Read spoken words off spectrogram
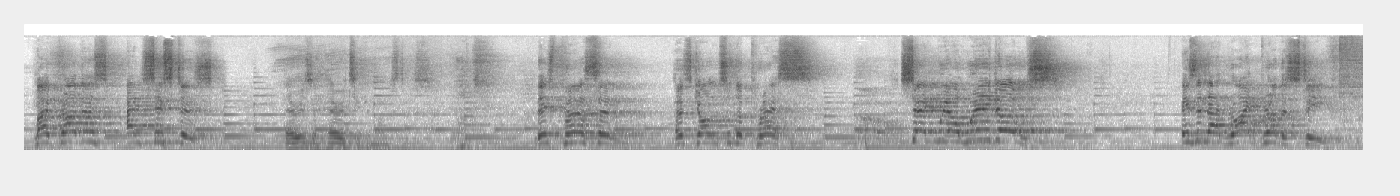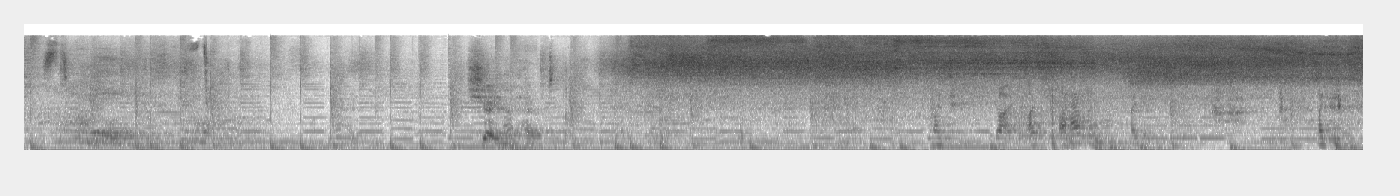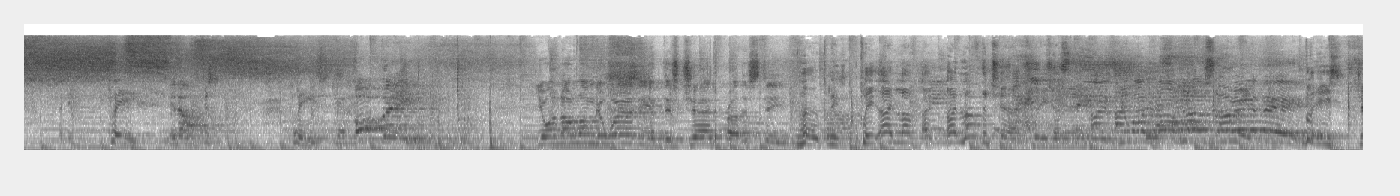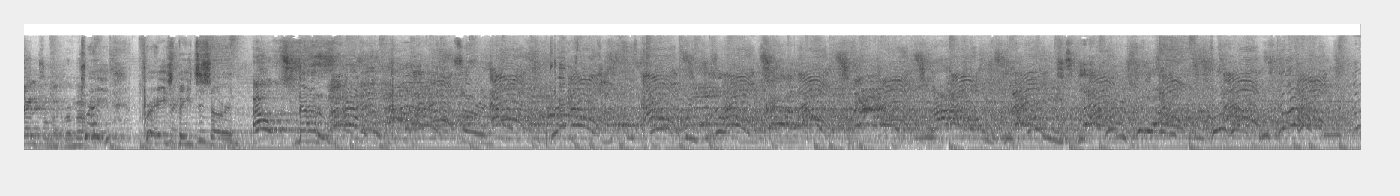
My brothers and sisters, there is a heretic amongst us. What? This person has gone to the press saying we are weirdos. Isn't that right, brother Steve? Shame the heretic. I, I, I, I haven't. I, I, please. You know, Just please. of thee! You are no longer worthy of this church, brother Steve. No, please, please. I love. I, I love the church. Please. I, You are no love Soren. longer worthy! Please. Gentlemen, remove Pray, praise be to Soren. Out! No. Out. Soren.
